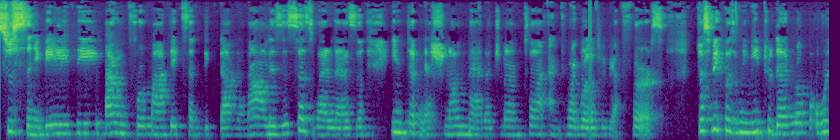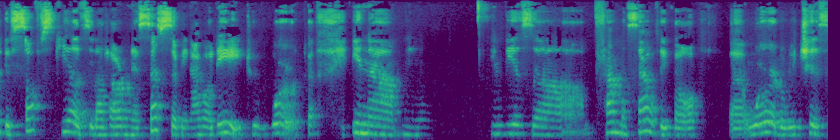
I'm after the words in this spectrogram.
sustainability, bioinformatics and big data analysis, as well as international management and regulatory affairs. Just because we need to develop all the soft skills that are necessary nowadays to work in, uh, in this uh, pharmaceutical uh, world which is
